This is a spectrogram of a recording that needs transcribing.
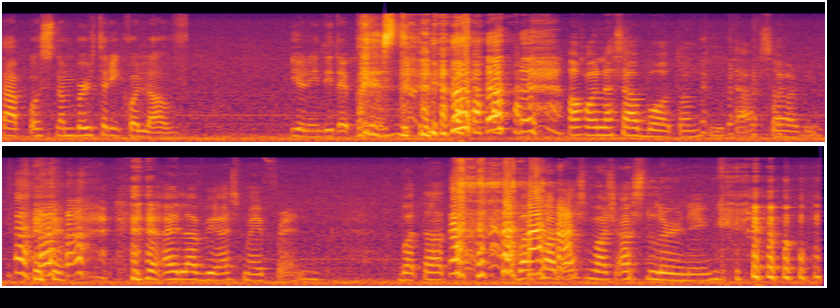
Tapos number three ko love. Yun, hindi tayo parehas doon. Ako nasa bottom, tita. Sorry. I love you as my friend. But not, but not as much as learning.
